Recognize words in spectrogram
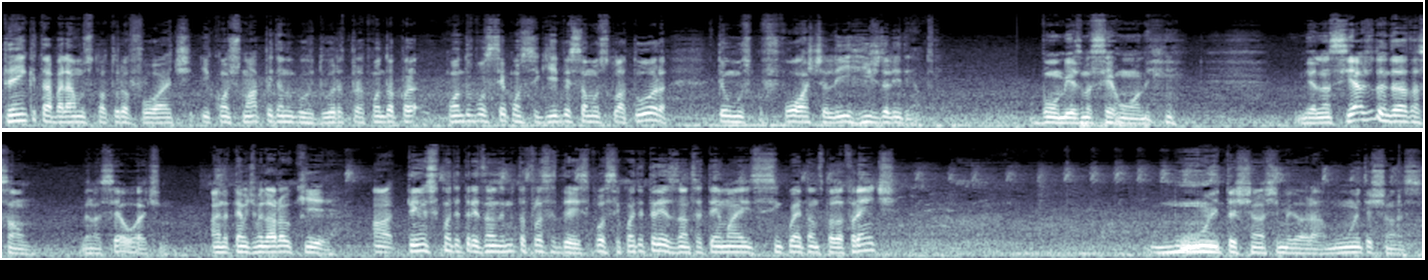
tem que trabalhar a musculatura forte e continuar perdendo gordura para quando, quando você conseguir ver essa musculatura, ter um músculo forte ali, rígido ali dentro. Bom mesmo ser homem. Melancia ajuda na hidratação. Melancia é ótimo. Ainda temos de melhorar o quê? Ah, tenho 53 anos e muita flacidez. Pô, 53 anos, você tem mais 50 anos pela frente? Muita chance de melhorar, muita chance.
